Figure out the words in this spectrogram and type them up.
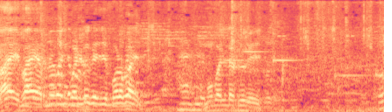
ভাই ভাই, আপনার মোবাইল ঢুকেছে বড় ভাই। মোবাইলটা ঢুকে গেছে। ও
